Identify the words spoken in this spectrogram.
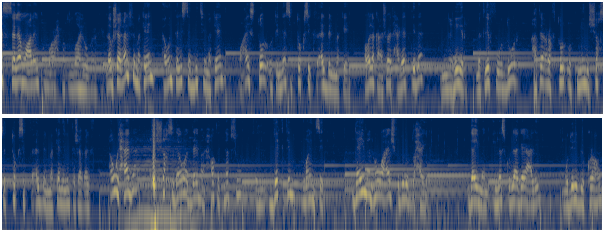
السلام عليكم ورحمة الله وبركاته. لو شغال في مكان أو أنت لسه جديد في مكان وعايز تلقط الناس ال toxic في قلب المكان أقول لك على شوية حاجات كده من غير ما تلف وتدور هتعرف تلقط مين الشخص ال toxic في قلب المكان اللي أنت شغال فيه. أول حاجة الشخص دوت دايما حاطط نفسه في ال victim mindset دايما هو عايش في دور الضحية. دايما الناس كلها جاية عليه مديره بيكرهه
